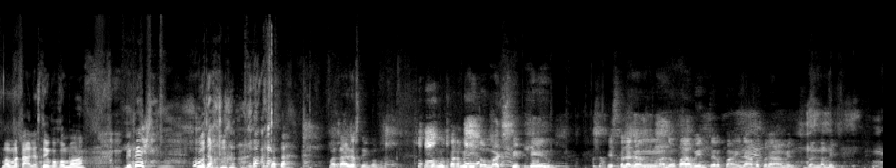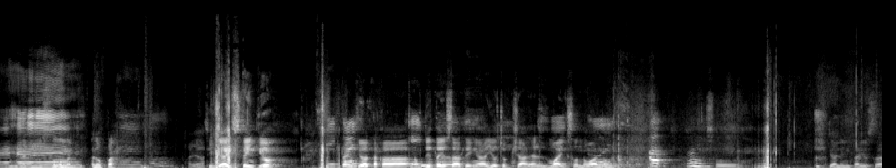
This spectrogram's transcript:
mamatalas na yung kuko mo. Bebe! Gutom na. Mata, matalas na yung kuko. Pumunta kami dito, March 15, is talagang ano pa, winter pa, inaabot pa namin. Sobrang lamig. Nag-iismo, nag, ano pa. Kaya, sige guys, thank you. Thank you at naka-update tayo sa ating uh, YouTube channel, Mike Son 1, no? So, galing tayo sa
